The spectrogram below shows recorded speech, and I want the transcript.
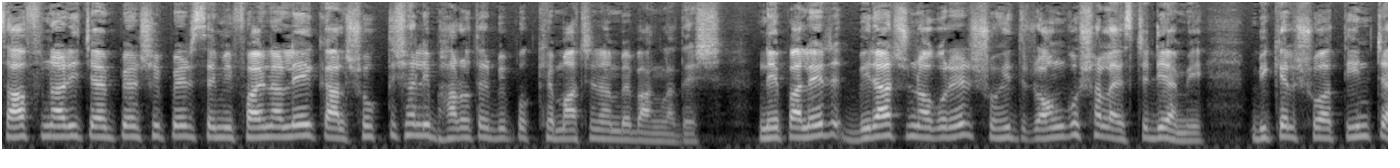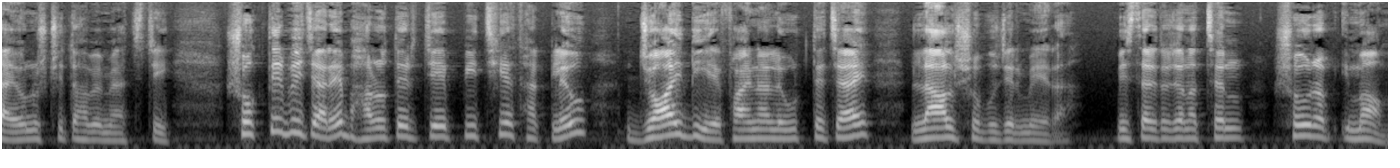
সাফ নারী চ্যাম্পিয়নশিপের সেমিফাইনালে কাল শক্তিশালী ভারতের বিপক্ষে মাঠে নামবে বাংলাদেশ। নেপালের বিরাটনগরের শহীদ রঙ্গশালা স্টেডিয়ামে বিকেল সোয়া তিনটায় অনুষ্ঠিত হবে ম্যাচটি। শক্তির বিচারে ভারতের চেয়ে পিছিয়ে থাকলেও জয় দিয়ে ফাইনালে উঠতে চায় লাল সবুজের মেয়েরা। বিস্তারিত জানাচ্ছেন সৌরভ ইমাম।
